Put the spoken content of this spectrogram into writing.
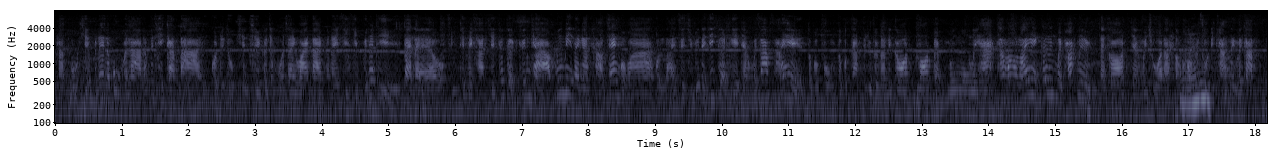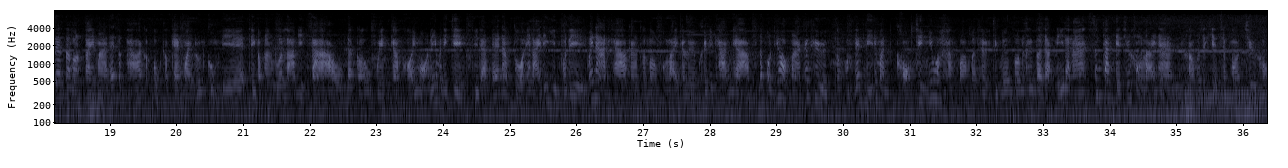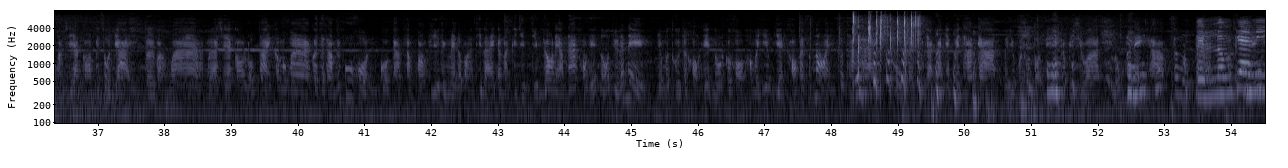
บอกก่อนนะครับผู้เขียนไม่ได้ระบุเวลาและวิธีการตาย คนที่ถูกเขียนชื่อก็จะหัวใจวายตายภายใน 40 วินาที แต่แล้วสิ่งที่ไม่คาดคิดก็เกิดขึ้นครับ เมื่อมีรายงานข่าวแจ้งมาว่าคนร้ายเสียชีวิตในที่เกิดเหตุอย่างไม่ทราบสาเหตุ ตัวประกงตัวประกันที่อยู่ตรงนั้นนี่ก็รอดแบบงงๆเลยฮะทำเอาไลฟ์เองก็อึ้งไปพักหนึ่ง แต่ก็ยังไม่ชัวร์นะต้องขอพิสูจน์อีกครั้งหนึ่งแล้วกันเดินตลอดไปมาได้สักพักก็พบกับแก๊งวัยรุ่นกลุ่มนี้ที่กำลังลวนลามหญิงสาว แล้วก็เวรกรรมของไอ้หมอนี่มันจริงที่ดันแนะนำตัวให้ไลฟ์ได้ยินพอดี ไม่นานครับการทดลองของไลฟ์ก็เริ่มขึ้นอีกครั้งครับและผลที่ออกมาก็คือสมุดเล่มนี้นี่มันของจริงนี่หว่าความบันเทิงจึงเริ่มต้นขึ้นต่อจากนี้แหละฮะ ซึ่งการเขียนชื่อของไลฟ์นั้นเขาก็จะเขียนเฉพาะชื่อของอาชญากรเป็นส่วนใหญ่ โดยหวังว่าเมื่ออาชญากรล้มตายเข้ามากๆ ก็จะทำให้ผู้คนกลัวการทำความผิด ซึ่งในระหว่างที่ไลฟ์กำลังกระยิมยิ้มย่องในอำนาจของเดนโนตอยู่นั่นเองยมทูตเจ้าของเดนโนตก็ขอเข้ามาเยี่ยมเยียนเขากันสักหน่อย สุดท้ายโอ้ได้รู้จักกันอย่างเป็นทางการและยมทูตตนนี้ก็มีชื่อว่าลุกนั่นเองครับซึ่งลุกเป็นลมแค่นี้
